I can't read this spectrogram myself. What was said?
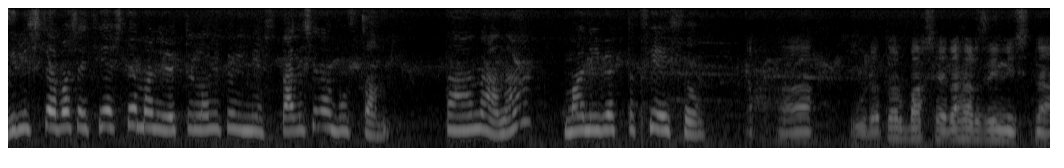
জিনিসটা বাসায় থিয়ে আসতে মানি ব্যাগটা লগে করে নিয়ে আসতে তাহলে সে না বুঝতাম। তা না না মানি ব্যাগটা থিয়ে আইসো। হ্যাঁ ওরা তো আর বাসায় রাখার জিনিস না।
